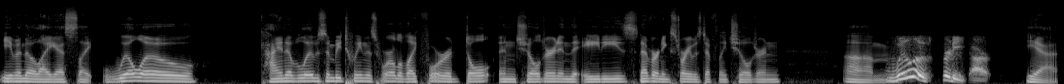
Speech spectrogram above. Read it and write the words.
Even though like, i guess like willow kind of lives in between this world of like for adult and children in the 80s neverending story was definitely children. Um Willow's pretty dark. yeah.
